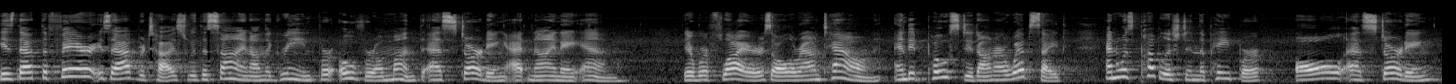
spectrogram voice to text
is that the fair is advertised with a sign on the green for over a month as starting at 9 a.m. There were flyers all around town, and it posted on our website and was published in the paper all as starting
